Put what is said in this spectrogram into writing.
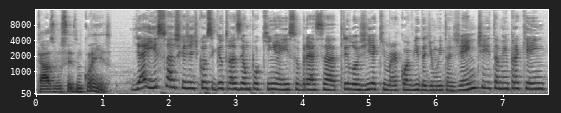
caso vocês não conheçam. E é isso, acho que a gente conseguiu trazer um pouquinho aí sobre essa trilogia que marcou a vida de muita gente e também para quem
